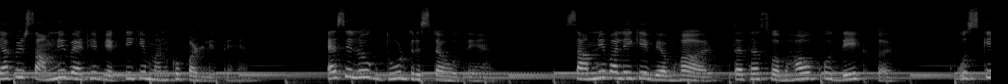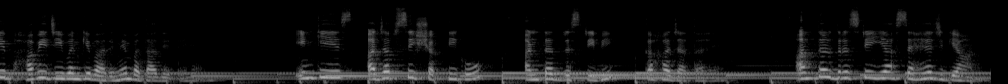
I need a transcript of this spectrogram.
या फिर सामने बैठे व्यक्ति के मन को पढ़ लेते हैं। ऐसे लोग दूरदृष्टा होते हैं। सामने वाले के व्यवहार तथा स्वभाव को देखकर उसके भावी जीवन के बारे में बता देते हैं। इनकी इस अजब सी शक्ति को अंतर्दृष्टि भी कहा जाता है। अंतर्दृष्टि या सहज ज्ञान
